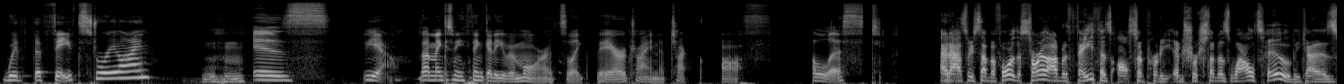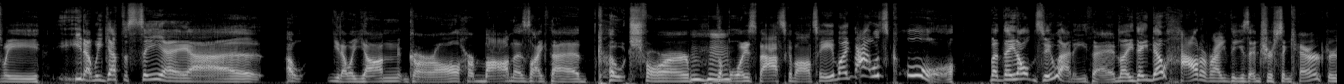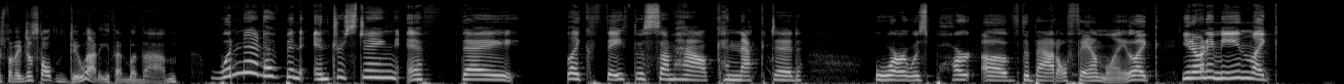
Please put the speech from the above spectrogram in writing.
with the Faith storyline Mm-hmm. is, yeah, that makes me think it even more. It's like they are trying to check off a list. And as we said before, the storyline with Faith is also pretty interesting as well too, because we, you know, we get to see a, uh, a you know, a young girl. Her mom is like the coach for the boys basketball team. Like that was cool. But they don't do anything. Like they know how to write these interesting characters, but they just don't do anything with them. Wouldn't it have been interesting if they, like, Faith was somehow connected or was part of the battle family? Like, you know what I mean? Like,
